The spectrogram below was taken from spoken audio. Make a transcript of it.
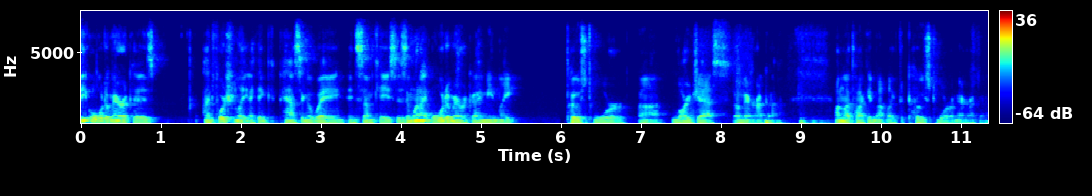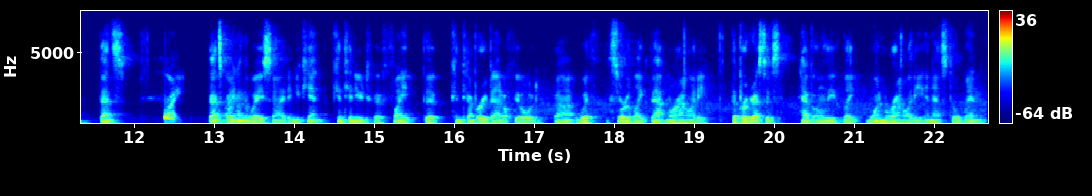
the old America is, unfortunately, I think, passing away in some cases. And when I old America, I mean like post-war uh, largesse America. I'm not talking about like the post-war America. That's that's going on the wayside, and you can't continue to fight the contemporary battlefield uh, with sort of like that morality. The progressives have only like one morality, and that's to win,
